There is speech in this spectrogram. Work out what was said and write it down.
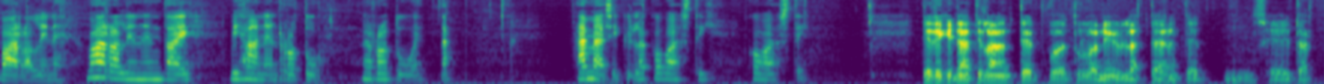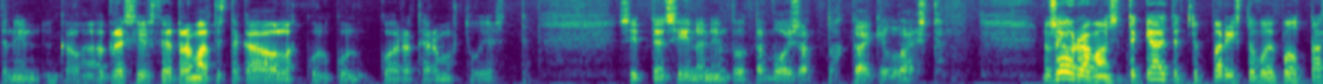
vaarallinen, vaarallinen tai vihainen rotu, rotu, että hämäsi kyllä kovasti, kovasti. Tietenkin nämä tilanteet voi tulla niin yllättäen, että se ei tarvitse niin kauhean aggressiivista ja dramaattistakaan olla, kun, kun koirat hermostuu ja sitten, sitten siinä niin tuota, voi sattua kaikenlaista. No seuraava on sitten käytetty. Paristo voi polttaa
